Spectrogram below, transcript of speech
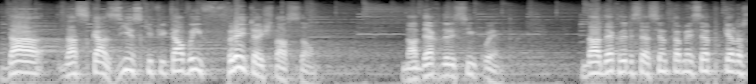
da- das casinhas que ficavam em frente à estação, na década de 50. Da década de 60 também serve porque elas,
